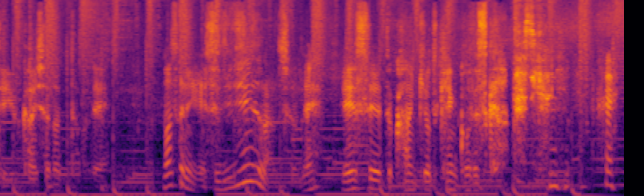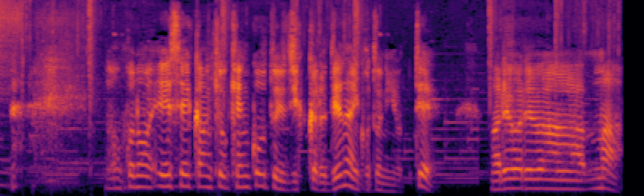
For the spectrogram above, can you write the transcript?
ていう会社だったのでまさに SDGs なんですよね。衛生と環境と健康ですか。確かに。この衛生環境健康という軸から出ないことによって我々はまあ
